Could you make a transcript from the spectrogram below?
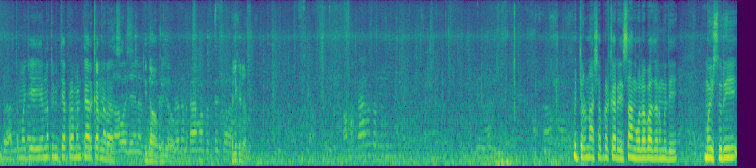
बरं तर म्हणजे यांना तुम्ही त्याप्रमाणे तयार करणार आहात. ती बैल पलीकडला. मित्रांनो अशा प्रकारे सांगोला बाजारमध्ये म्हैसुरी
